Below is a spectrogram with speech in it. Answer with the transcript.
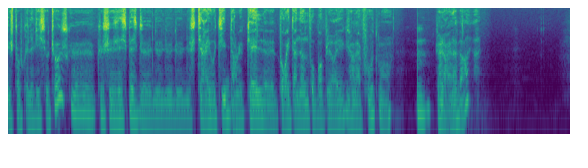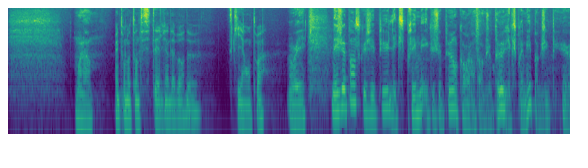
et je trouve que la vie, c'est autre chose que, que ces espèces de, de, de- de- de stéréotypes dans lesquels, euh, pour être un homme, faut pas pleurer, que j'en ai à foutre, moi. Mhm. J'en ai rien à barrer. Voilà. Et ton authenticité, elle vient d'abord de ce qu'il y a en toi. Oui, mais je pense que j'ai pu l'exprimer et que je peux encore, enfin que je peux l'exprimer, pas que j'ai pu. euh,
